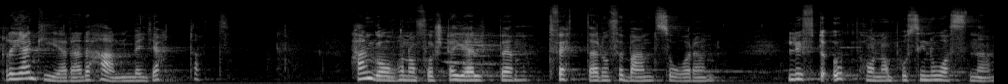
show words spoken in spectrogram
reagerade han med hjärtat. Han gav honom första hjälpen, tvättade och förband såren, lyfte upp honom på sin åsna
